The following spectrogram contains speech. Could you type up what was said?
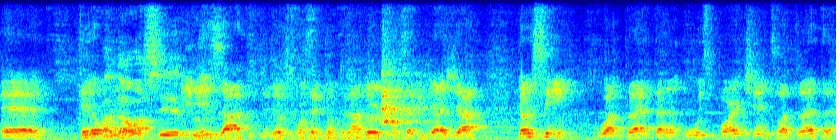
é, ter um. Dar o acerto. Exato, entendeu? Você consegue ter um treinador, você consegue viajar. Então assim, o atleta, o esporte antes, o atleta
